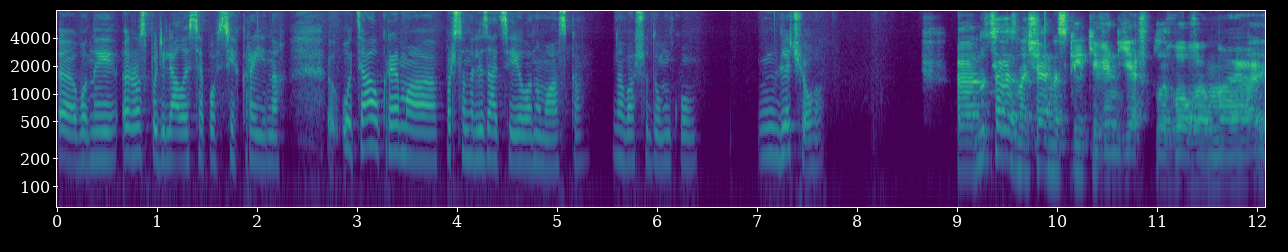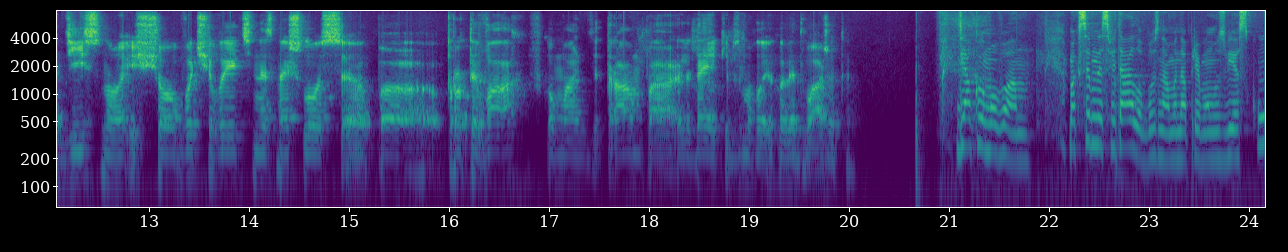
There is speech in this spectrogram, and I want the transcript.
е, вони розподілялися по всіх країнах. Оця окрема персоналізація Ілона Маска, на вашу думку, для чого? Е, Ну, це визначає наскільки він є впливовим е, дійсно, і що вочевидь не знайшлось противаг в команді Трампа людей, які б змогли його відважити. Дякуємо вам. Максим Несвітайло був з нами на прямому зв'язку.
